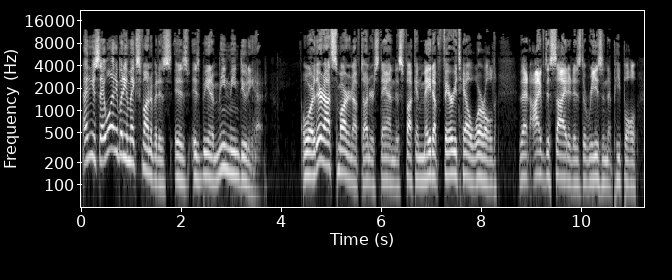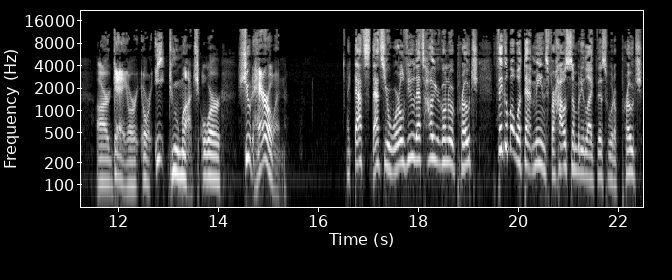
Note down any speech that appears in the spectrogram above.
and you say, "Well, anybody who makes fun of it is is is being a mean, mean duty head, or they're not smart enough to understand this fucking made up fairy tale world that I've decided is the reason that people are gay, or or eat too much, or shoot heroin." Like that's that's your worldview. That's how you're going to approach. Think about what that means for how somebody like this would approach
